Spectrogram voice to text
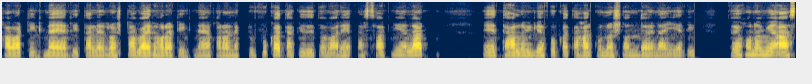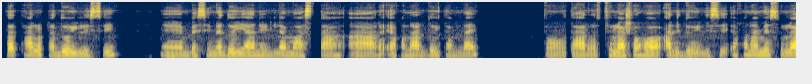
খাওয়া ঠিক নাই আর কি। তালের রসটা বাইর করা ঠিক নাই, কারণ একটু ফুকা থাকি যেতে পারে। আর চাটনিওয়ালার তাল হইলে ফুকা থাকার কোনো সন্দেহ নাই আর তো এখন আমি আস্তা তালটা দই লিছি বেসিনে দই নিলাম আস্তা, আর এখন আর দইতাম নাই। তো তার চুলা সহ আর দই লিছি। এখন আমি চুলা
